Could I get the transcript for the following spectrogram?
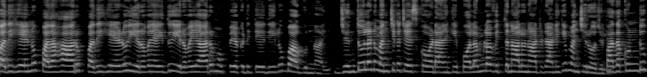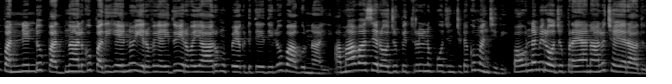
పదిహేను పదహారు పదిహేడు ఇరవై ఐదు ఇరవై ఆరు ముప్పై ఒకటి తేదీలు బాగున్నాయి. జంతువులను మంచిగా చేసుకోవడానికి పొలంలో విత్తనాలు నాటడానికి మంచి రోజులు. పదకొండు పన్నెండు పద్నాలుగు పదిహేను ఇరవై ఐదు ఇరవై ఆరు ముప్పై ఒకటి తేదీలు బాగున్నాయి. అమావాస్య రోజు పితృలను పూజించుటకు మంచిది. పౌర్ణమి రోజు ప్రయాణాలు చేయరాదు.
